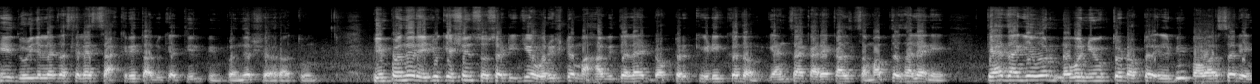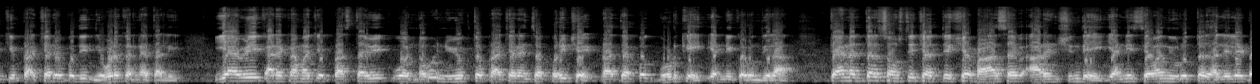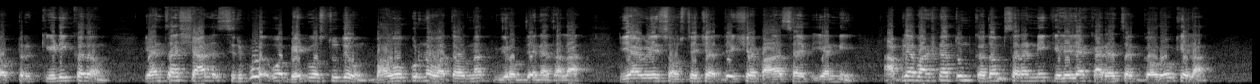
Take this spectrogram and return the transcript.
हे धुळे जिल्ह्यात असलेल्या साक्री तालुक्यातील पिंपळनेर शहरातून. पिंपळनेर एज्युकेशन सोसायटीचे वरिष्ठ महाविद्यालय डॉक्टर के डी कदम यांचा कार्यकाल समाप्त झाल्याने त्या जागेवर नवनियुक्त doctor L B Pawar sir यांची प्राचार्यपदी निवड करण्यात आली. यावेळी कार्यक्रमाचे प्रास्ताविक व नवनियुक्त प्राचार्यांचा परिचय प्राध्यापक घोडके यांनी करून दिला. त्यानंतर संस्थेचे अध्यक्ष बाळासाहेब आर एन शिंदे यांनी सेवानिवृत्त झालेले डॉक्टर के डी कदम यांचा शाल श्रीफळ व भेटवस्तू देऊन भावपूर्ण वातावरणात निरोप देण्यात आला. यावेळी संस्थेचे अध्यक्ष बाळासाहेब यांनी आपल्या भाषणातून कदम सरांनी केलेल्या कार्याचा गौरव केला.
